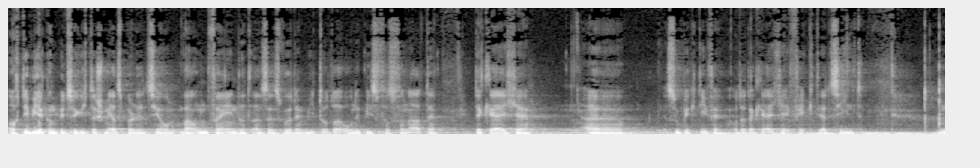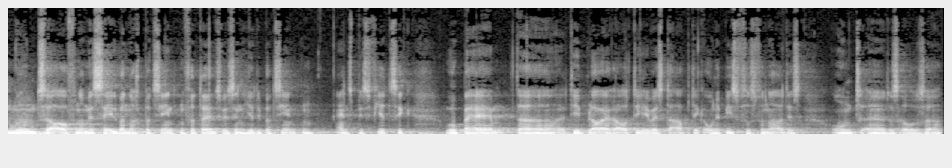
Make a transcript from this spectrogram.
Auch die Wirkung bezüglich der Schmerzpalliation war unverändert, also es wurde mit oder ohne Bisphosphonate der gleiche äh, subjektive oder der gleiche Effekt erzielt. Nun zur Aufnahme selber nach Patienten verteilt. Wir sehen hier die Patienten 1 bis 40, wobei der, die blaue Raute jeweils der Abdeck ohne Bisphosphonat ist und äh, das rosa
